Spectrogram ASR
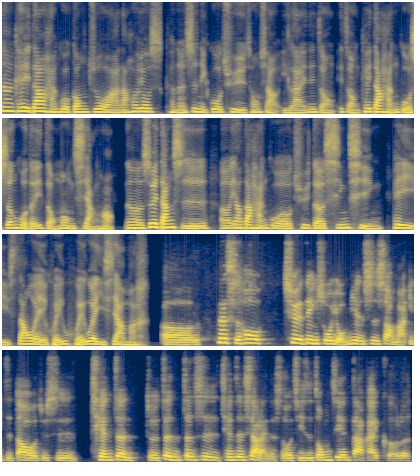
那可以到韩国工作啊，然后又是可能是你过去从小以来那种一种可以到韩国生活的一种梦想哈。嗯、呃，所以当时呃要到韩国去的心情，可以稍微回回味一下吗？呃，那时候。确定说有面试上嘛，一直到就是签证，就是正正式签证下来的时候，其实中间大概隔了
